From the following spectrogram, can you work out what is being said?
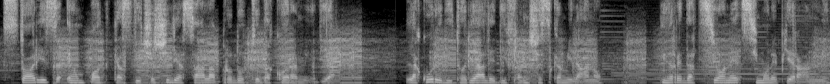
Stories è un podcast di Cecilia Sala prodotto da Cora Media. La cura editoriale di Francesca Milano. In redazione Simone Pieranni.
